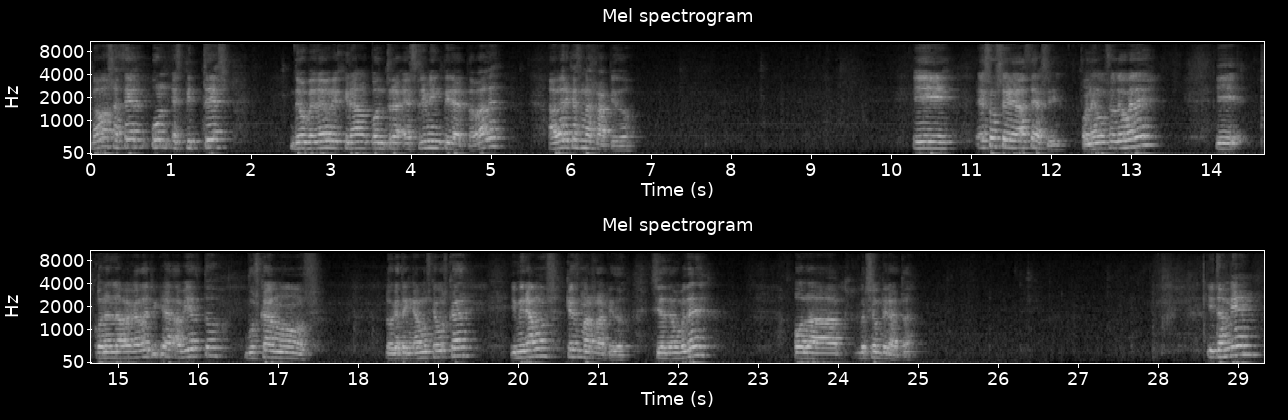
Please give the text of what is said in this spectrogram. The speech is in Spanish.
Vamos a hacer un speed test de DVD original contra streaming pirata, ¿vale? A ver qué es más rápido. Y eso se hace así. Ponemos el DVD y con el navegador ya abierto buscamos lo que tengamos que buscar y miramos qué es más rápido, si el DVD o la versión pirata. Y también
